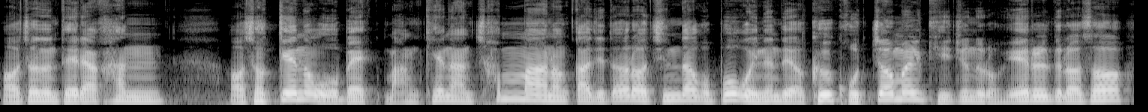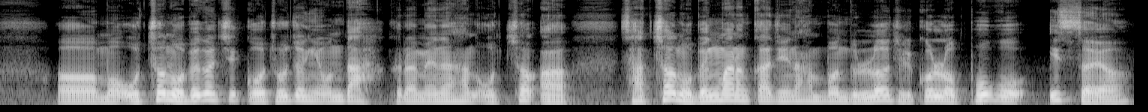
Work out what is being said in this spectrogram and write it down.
어, 저는 대략 한, 어, 적게는 500, 많게는 한 1000만 원까지 떨어진다고 보고 있는데요. 그 고점을 기준으로, 예를 들어서, 어, 뭐, 5,500을 찍고 조정이 온다. 그러면은 한 5,000, 아, 4,500만 원까지는 한번 눌러질 걸로 보고 있어요.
